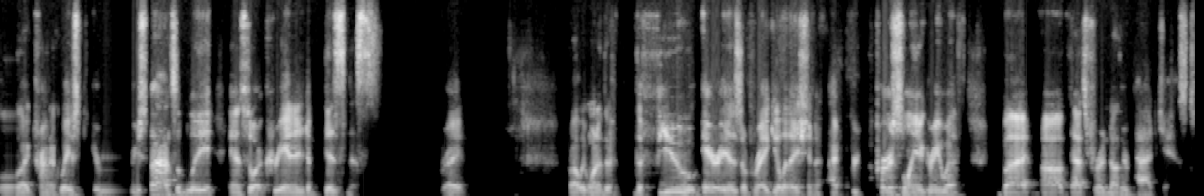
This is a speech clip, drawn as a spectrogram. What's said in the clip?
electronic waste irresponsibly. And so it created a business, right? Probably one of the, the few areas of regulation I personally agree with, but uh, that's for another podcast.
